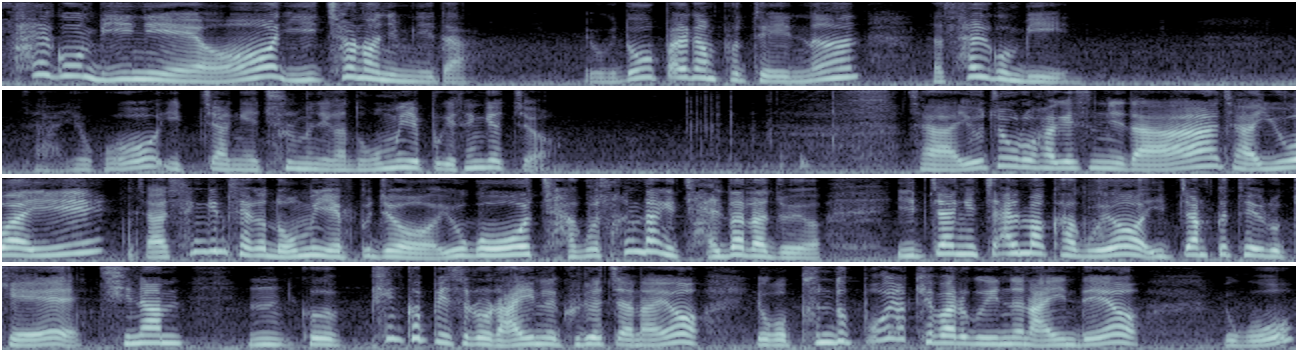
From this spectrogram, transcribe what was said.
살구 미인이에요. 2,000원입니다. 여기도 빨간 포트에 있는 살구 미인. 자, 요거 입장에 줄무늬가 너무 예쁘게 생겼죠? 자, 요쪽으로 가겠습니다. 자, UI. 자, 생김새가 너무 예쁘죠? 요거 자구 상당히 잘 달아줘요. 입장이 짤막하고요. 입장 끝에 이렇게 진한, 음, 그 핑크빛으로 라인을 그렸잖아요. 요거 분도 뽀얗게 바르고 있는 아이인데요. 요거.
